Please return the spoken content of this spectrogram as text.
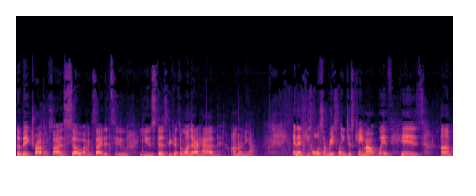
the big travel size. So I'm excited to use this because the one that I have, I'm running out. And then he also recently just came out with his um,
